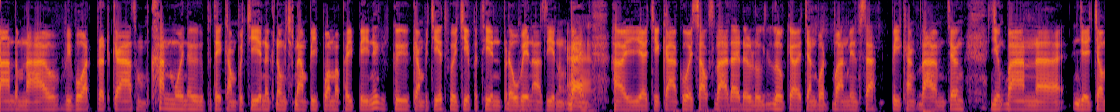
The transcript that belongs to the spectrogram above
ដានដំណើរវិវត្តព្រឹត្តិការណ៍សំខាន់មួយនៅប្រទេសកម្ពុជានៅក្នុងឆ្នាំ2022នេះគឺកម្ពុជាធ្វើជាប្រធានបដូវវេនអាស៊ាននឹងឯងហើយជាការគួរឲ្យសោកស្ដាយដែរដោយលោកច័ន្ទបុតបានមានប្រសាសន៍ពីខាងដើមអញ្ចឹងយើងបាននិយាយចំ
